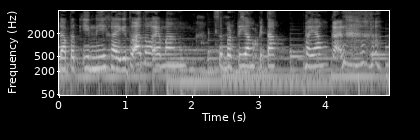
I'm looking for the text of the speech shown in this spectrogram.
dapat ini kayak gitu atau emang seperti yang kita bayangkan?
